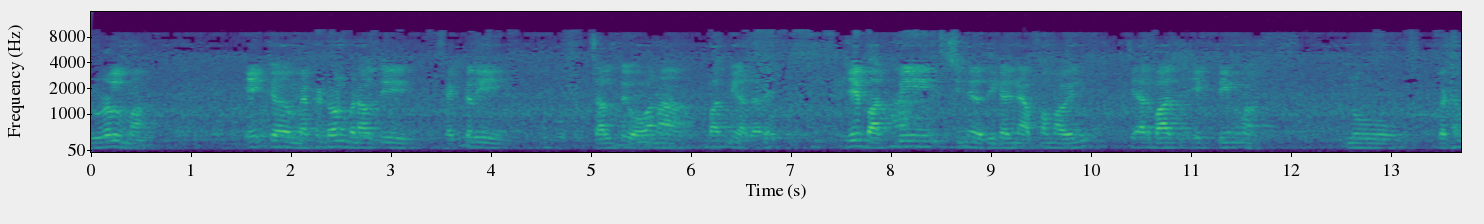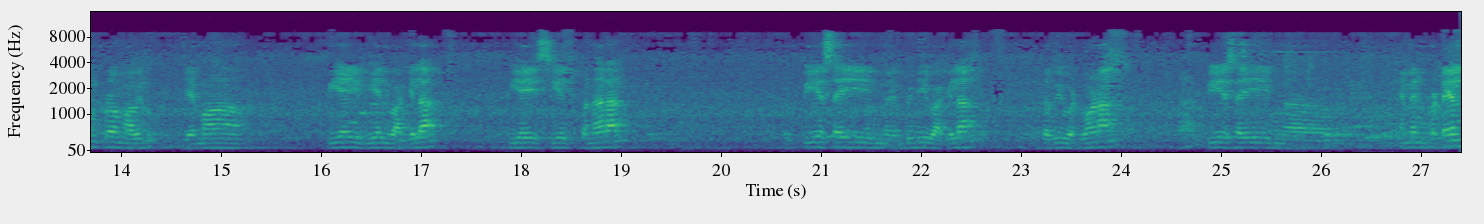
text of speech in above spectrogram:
રૂરલમાં એક મેફેડ્રોન બનાવતી ફેક્ટરી ચાલતી હોવાના બાતમી આધારે જે બાતમી સિનિયર અધિકારીને આપવામાં આવેલી, ત્યારબાદ એક ટીમનું ગઠન કરવામાં આવેલું, જેમાં PI V N Vaghela PI C H Panara PSI B D Vaghela, Ravi Vadhvana PSI M N Patel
